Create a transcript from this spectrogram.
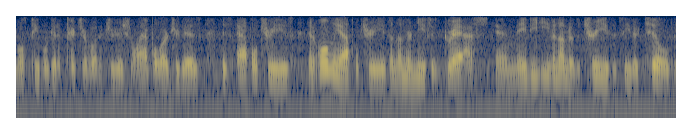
Most people get a picture of what a traditional apple orchard is. Is apple trees and only apple trees, and underneath is grass, and maybe even under the trees it's either tilled or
